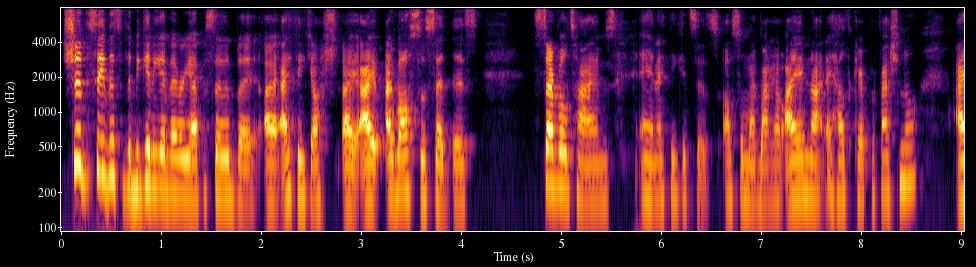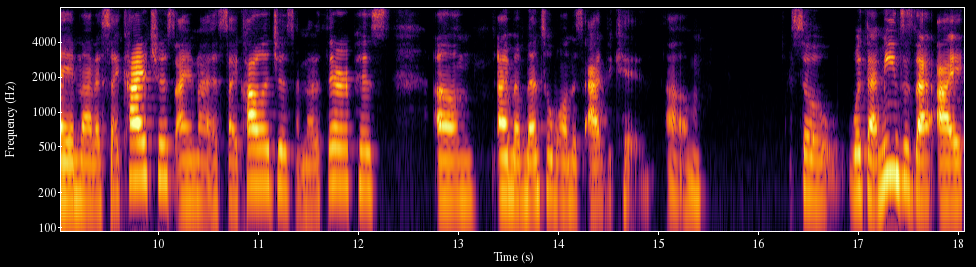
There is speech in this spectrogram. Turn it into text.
should say this at the beginning of every episode, but I, I think y'all. Sh- I, I have also said this several times, and I think it's, it's also my bio. I am not a healthcare professional. I am not a psychiatrist. I am not a psychologist. I'm not a therapist. Um, I'm a mental wellness advocate. Um, so what that means is that I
